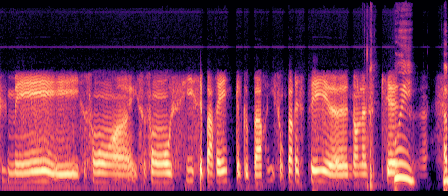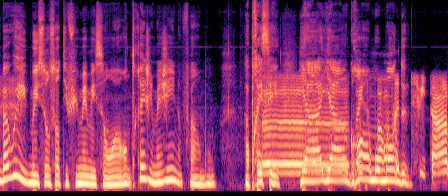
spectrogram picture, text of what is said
fumer et ils se sont, euh, ils se sont aussi séparés quelque part. Ils sont pas restés euh, dans la pièce. Oui. Ah bah oui, mais ils sont sortis fumer, mais ils sont rentrés, j'imagine. Enfin bon. Après, c'est il y a, y a un Euh, grand moment de. tout de suite, hein,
